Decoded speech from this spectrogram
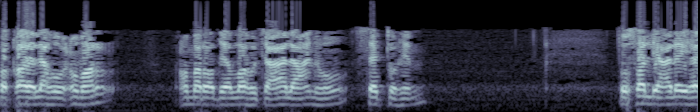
فقال له عمر عمر رضي الله تعالى عنه said to him تصلي عليها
